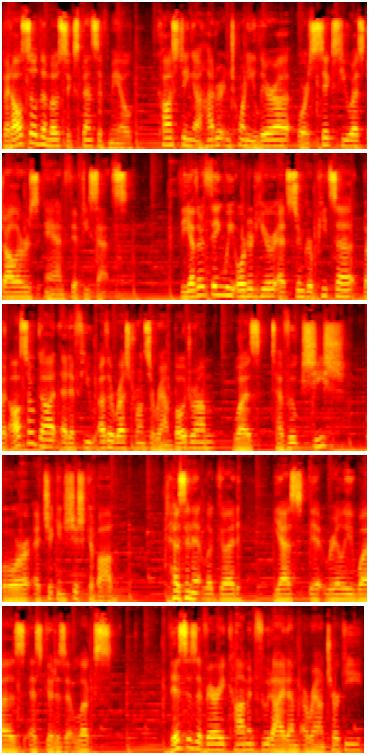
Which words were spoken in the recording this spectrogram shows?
But also the most expensive meal, costing 120 lira or 6 US dollars and 50 cents. The other thing we ordered here at Sungur Pizza, but also got at a few other restaurants around Bodrum, was tavuk shish, or a chicken shish kebab, doesn't it look good? Yes, it really was as good as it looks. This is a very common food item around Turkey.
